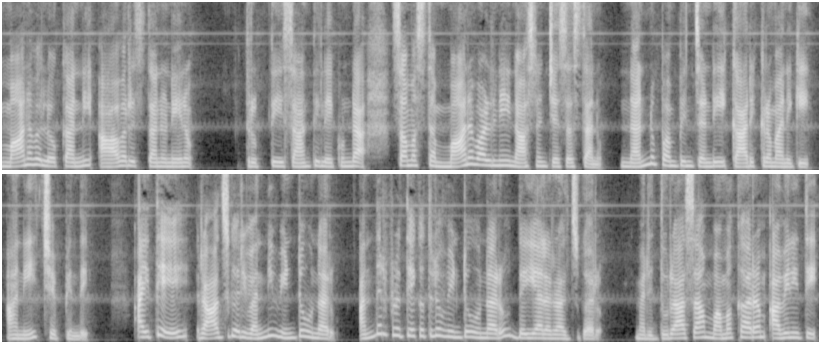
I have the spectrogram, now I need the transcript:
మానవ లోకాన్ని ఆవరిస్తాను నేను. తృప్తి శాంతి లేకుండా సమస్త మానవాళిని నాశనం చేసేస్తాను. నన్ను పంపించండి ఈ కార్యక్రమానికి అని చెప్పింది. అయితే రాజుగారు ఇవన్నీ వింటూ ఉన్నారు. అందరి ప్రత్యేకతలు వింటూ ఉన్నారు దెయ్యాల రాజుగారు. మరి దురాశ మమకారం అవినీతి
